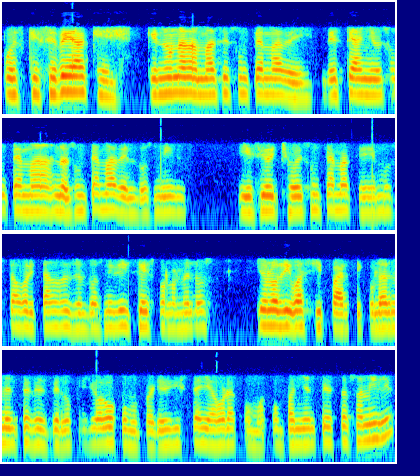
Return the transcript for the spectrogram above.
pues que se vea que, que no nada más es un tema de, de este año, es un tema, no es un tema del 2018, es un tema que hemos estado gritando desde el 2016 por lo menos yo lo digo así particularmente desde lo que yo hago como periodista y ahora como acompañante de estas familias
